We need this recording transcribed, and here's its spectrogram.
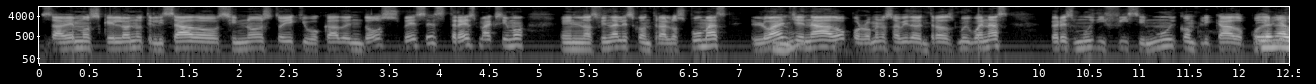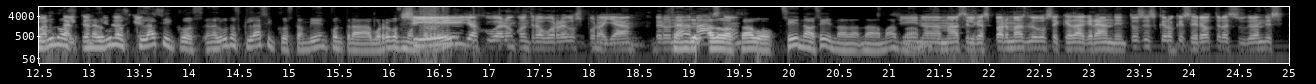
sabemos que lo han utilizado, si no estoy equivocado, en dos veces, tres máximo, en las finales contra los Pumas. Lo han llenado, por lo menos ha habido entradas muy buenas, pero es muy difícil, muy complicado poder llevar algunos, En algunos clásicos, en algunos clásicos también contra Borregos Monterrey. Sí, ya jugaron contra Borregos por allá, pero nada más, ¿no? Sí, no, sí, nada, nada más. Sí, nada más. El Gaspar más luego se queda grande, entonces creo que será otra de sus grandes,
